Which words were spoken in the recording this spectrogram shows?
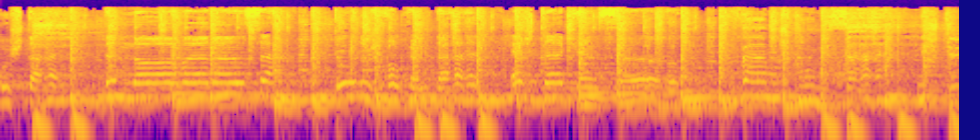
gostar da nova dança. Todos vão cantar esta canção. Vamos começar neste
